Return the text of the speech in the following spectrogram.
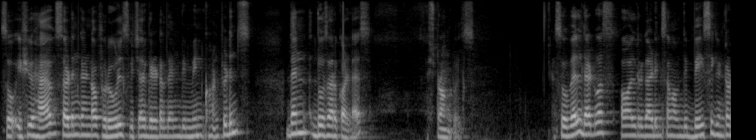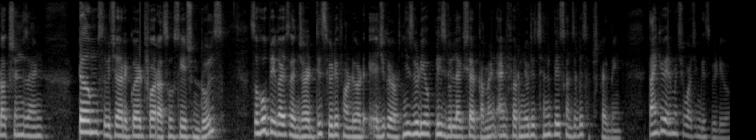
So if you have certain kind of rules which are greater than the min confidence then those are called as strong rules. So well that was all regarding some of the basic introductions and terms which are required for association rules. So hope you guys enjoyed this video. Found you educated this video. Please do like share comment and if you are new to the channel please consider subscribing. Thank you very much for watching this video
